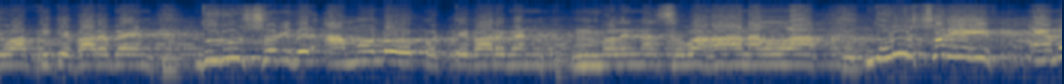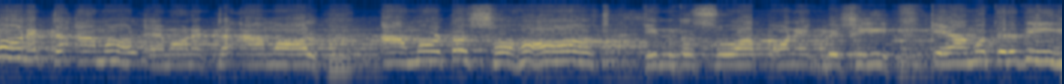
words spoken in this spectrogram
জবাব দিতে পারবেন, দুরুদ শরীফের আমলও করতে পারবেন, বলেন না সুবাহান আল্লাহ দুরুদ শরীফ এমন একটা আমল, এমন একটা আমল। আমলটা সহজ, কিন্তু সোয়াব অনেক বেশি। কেয়ামতের দিন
